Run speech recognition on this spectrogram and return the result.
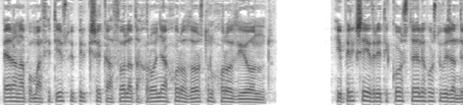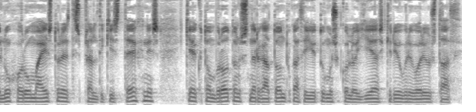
Πέραν από μαθητής του, υπήρξε καθόλου τα χρόνια χοροδός των χοροδιών του. Υπήρξε ιδρυτικός τέλεχο του Βυζαντινού χορού Μαΐστορες της ψαλτικής τέχνης και εκ των πρώτων συνεργατών του καθηγητού μουσικολογίας κ. Γρηγορίου Στάθη.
